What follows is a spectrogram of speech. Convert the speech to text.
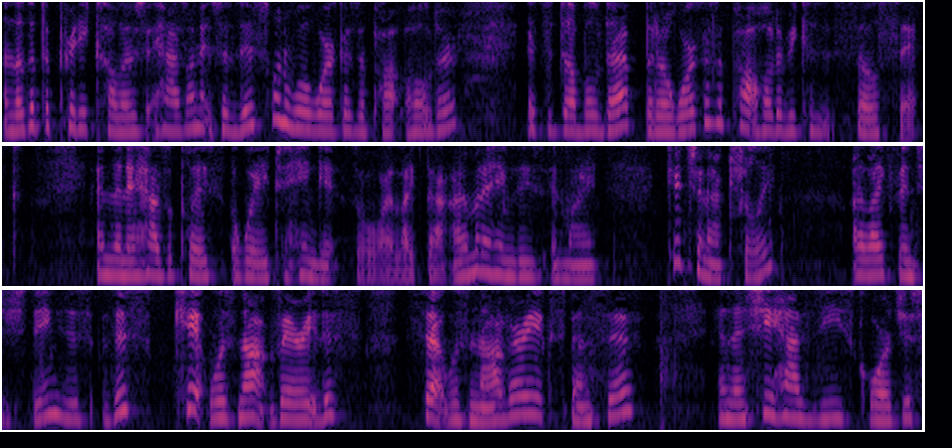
And look at the pretty colors it has on it. So this one will work as a pot holder. It's doubled up, but it'll work as a pot holder because it's so thick. And then it has a place, a way to hang it. So I like that. I'm going to hang these in my kitchen, actually. I like vintage things. This, this kit was not very, this set was not very expensive. And then she has these gorgeous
